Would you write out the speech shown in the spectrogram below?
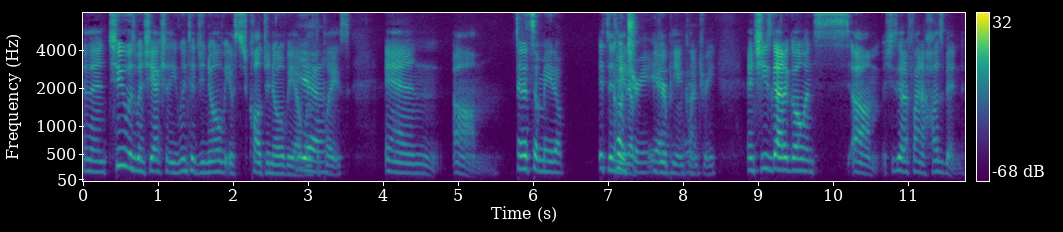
and then two was when she actually went to genovia it was called genovia was Yeah. the place and um And it's a made up. it's a Country, yeah, european country and she's got to go and um she's got to find a husband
